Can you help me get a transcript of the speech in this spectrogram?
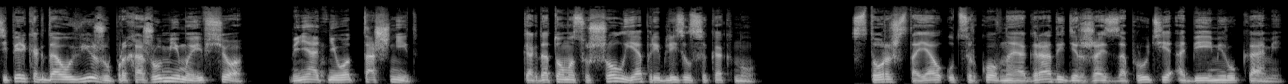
Теперь, когда увижу, прохожу мимо, и все. Меня от него тошнит». Когда Томас ушел, я приблизился к окну. Сторож стоял у церковной ограды, держась за прутья обеими руками.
